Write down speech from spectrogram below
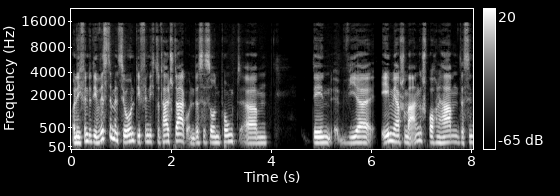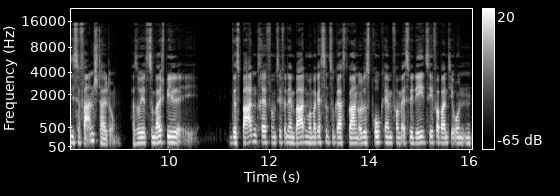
Und ich finde die Wiss-Dimension, die finde ich total stark und das ist so ein Punkt, ähm, den wir eben ja schon mal angesprochen haben, das sind diese Veranstaltungen. Also jetzt zum Beispiel das Badentreff vom CVM Baden, wo wir gestern zu Gast waren, oder das ProCamp vom SWD, C-Verband hier unten,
